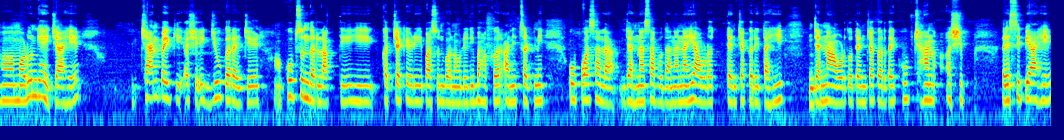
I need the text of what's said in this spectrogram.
मळून घ्यायचे आहे. छानपैकी असे एकजीव करायचे. खूप सुंदर लागते ही कच्च्या केळीपासून बनवलेली भाकर आणि चटणी उपवासाला ज्यांना साबुदाणा नाही आवडत त्यांच्याकरिताही ज्यांना आवडतो त्यांच्याकरिताही खूप छान अशी रेसिपी आहे.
